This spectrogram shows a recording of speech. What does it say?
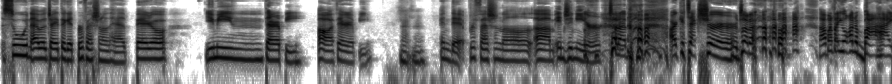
soon I will try to get professional help. Pero, You mean therapy? oo, therapy. Hindi, professional um, engineer. Charot. Architecture. Charot. Papatayo ka ng bahay.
